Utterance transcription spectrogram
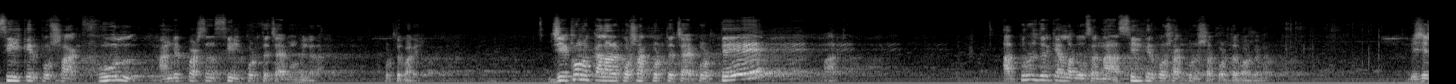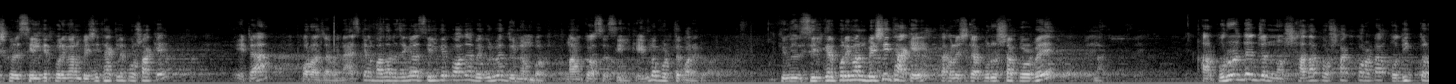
সিল্কের পোশাক, ফুল, হান্ড্রেড পার্সেন্ট সিল্ক পড়তে চায় মহিলারা। পড়তে পারে। যে কোনো কালারের পোশাক পড়তে চায়, পড়তে আর পুরুষদেরকে আল্লাহ বলছেন, না, সিল্কের পোশাক পুরুষরা পড়তে পারবে না। বিশেষ করে সিল্কের পরিমাণ বেশি থাকলে পোশাকে এটা পরা যাবে না। আজকাল বাজারে যেগুলো সিল্কের পাওয়া যাবে এগুলো দুই নম্বর, নাম কি আছে সিল্ক, এগুলো পড়তে পারে কিন্তু সিল্কের পরিমাণ বেশি থাকে, তাহলে সেটা পুরুষরা পরবে না। আর পুরুষদের জন্য সাদা পোশাক পরাটা অধিকতর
